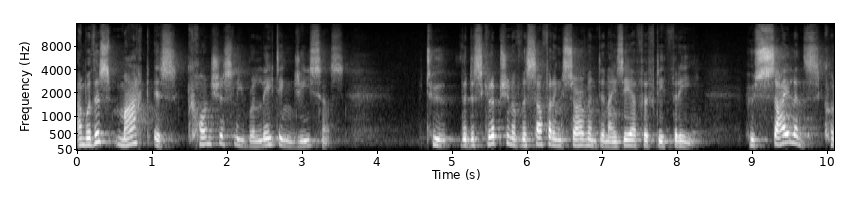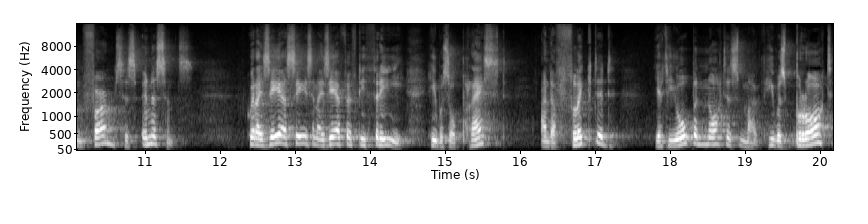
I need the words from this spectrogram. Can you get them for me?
And with this, Mark is consciously relating Jesus to the description of the suffering servant in Isaiah 53, whose silence confirms his innocence. Where Isaiah says in Isaiah 53, he was oppressed and afflicted, yet he opened not his mouth. He was brought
